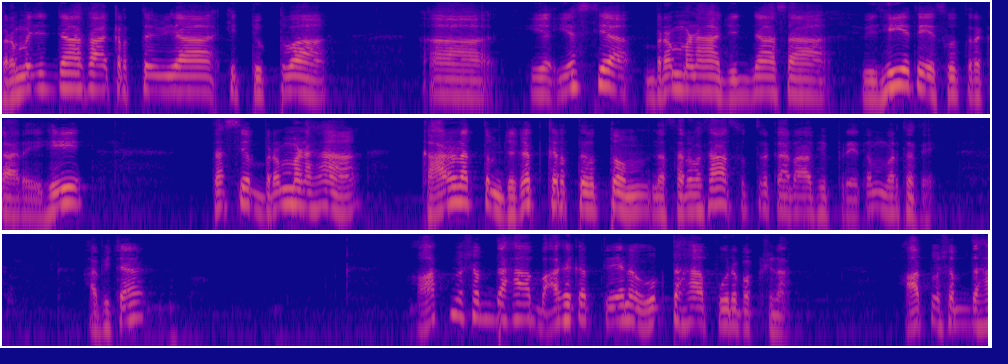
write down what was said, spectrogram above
ब्रह्मजिज्ञासा कर्तव्या इत्युक्त्वा यस्य ब्रह्मणः जिज्ञासा विधीयते सूत्रकारैः, तस्य ब्रह्मणः कारणत्वं जगत्कर्तृत्वं न सर्वथा सूत्रकाराभिप्रेतं वर्तते। अपि च आत्मशब्दः बाधकत्वेन उक्तः पूर्वपक्षिणा। आत्मशब्दः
